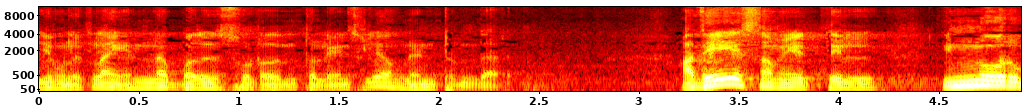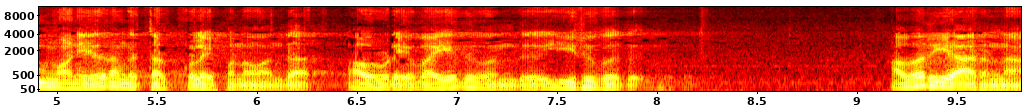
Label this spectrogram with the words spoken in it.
இவங்களுக்குலாம் என்ன பதில் சொல்கிறதுன்னு சொல்லி சொல்லி அவங்க நின்றுருந்தார் அதே சமயத்தில் இன்னொரு மாநிலர் அங்கே தற்கொலை பண்ண வந்தார். அவருடைய வயது வந்து இருபது. அவர் யாருன்னா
